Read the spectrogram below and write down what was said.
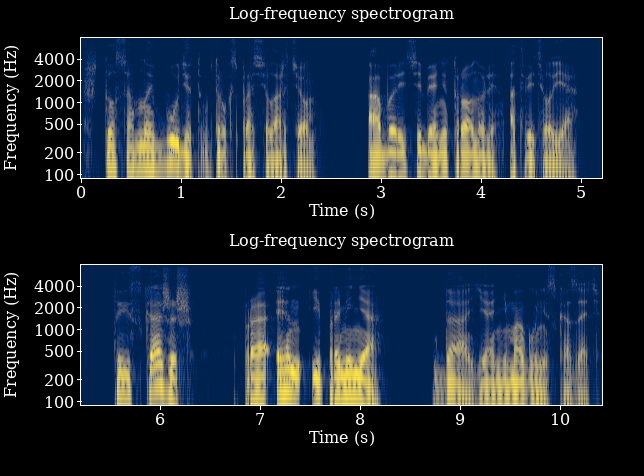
«Что со мной будет?» — вдруг спросил Артем. «Абаре тебя не тронули», — ответил я. «Ты скажешь про Н и про меня?» «Да, я не могу не сказать».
